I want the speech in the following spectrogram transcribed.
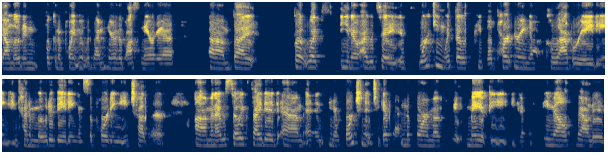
download and book an appointment with them here in the Boston area. Um, but but what's you know i would say it's working with those people partnering up collaborating and kind of motivating and supporting each other. Um, and i was so excited um, and you know fortunate to get that in the form of may it be you know female founded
